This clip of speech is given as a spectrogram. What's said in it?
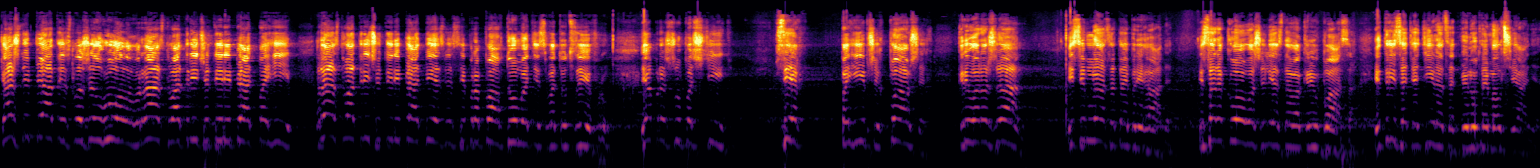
каждый пятый сложил голову. Раз, два, три, четыре, пять погиб. Раз, два, три, четыре, пять без вести пропал. Вдумайтесь в эту цифру. Я прошу почтить всех погибших, павших криворожан и 17-й бригады, и 40-го железного Кривбаса, и 3011 минутой молчания.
